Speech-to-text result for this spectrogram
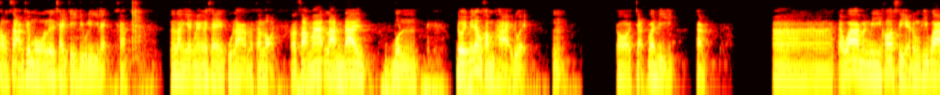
สองสามชั่วโมงก็เลิกใช้ jQuery แหละครับ แล้วหลังจากนั้นก็ใช้ Angular มาตลอด ก็สามารถรันได้บนโดยไม่ต้องคำพายด้วย อืม ก็จัดว่าดีครับ อ่า แต่ว่ามันมีข้อเสียตรงที่ว่า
